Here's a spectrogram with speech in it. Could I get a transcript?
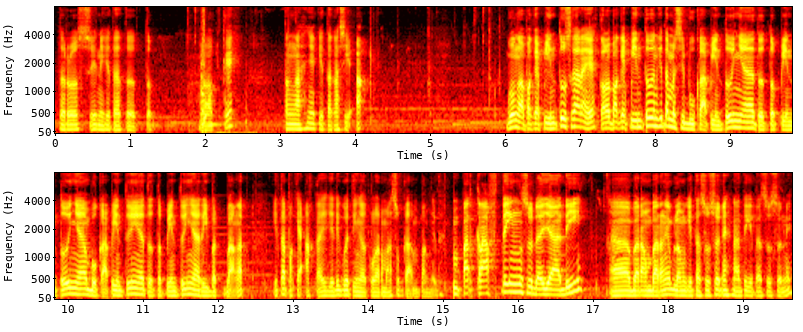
Terus ini kita tutup. Oke tengahnya kita kasih ak gue nggak pakai pintu sekarang ya. Kalau pakai pintu kan kita mesti buka pintunya tutup pintunya buka pintunya tutup pintunya. Ribet banget. Kita pakai ak aja jadi gue tinggal keluar masuk gampang gitu. Tempat crafting sudah jadi. Uh, barang-barangnya belum kita susun ya. Nanti kita susun ya.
